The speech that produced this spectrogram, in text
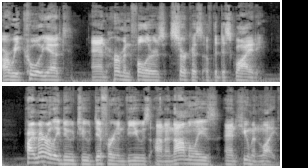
Are We Cool Yet, and Herman Fuller's Circus of the Disquieting, primarily due to differing views on anomalies and human life.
